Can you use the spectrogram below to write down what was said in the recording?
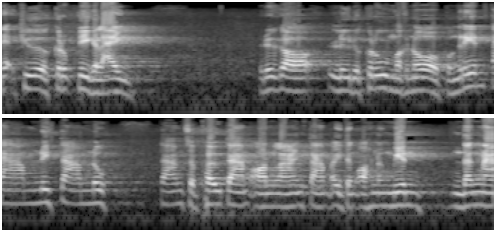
អ្នកជឿគ្រប់ទីកន្លែងឬក៏ឮទៅគ្រូមកណោបង្រៀនតាមនេះតាមនោះ តាមសភៅតាមអនឡាញតាមអីទាំងអស់ហ្នឹងមានមិនដឹងណា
